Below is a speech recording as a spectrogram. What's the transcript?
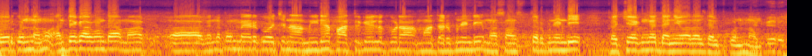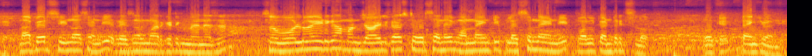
కోరుకుంటున్నాము. అంతేకాకుండా మా విన్నపం మేరకు వచ్చిన మీడియా పాత్రికేయులకు కూడా మా తరపు నుండి మా సంస్థ తరపు నుండి ప్రత్యేకంగా ధన్యవాదాలు తెలుపుకుంటున్నాం నా పేరు శ్రీనివాస్ అండి regional marketing manager so world వైడ్గా మన జాయిల్కా స్టోర్స్ అనేవి వన్ నైంటీ ప్లస్ ఉన్నాయండి ట్వెల్వ్ కంట్రీస్లో ఓకే థ్యాంక్ యూ అండి.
